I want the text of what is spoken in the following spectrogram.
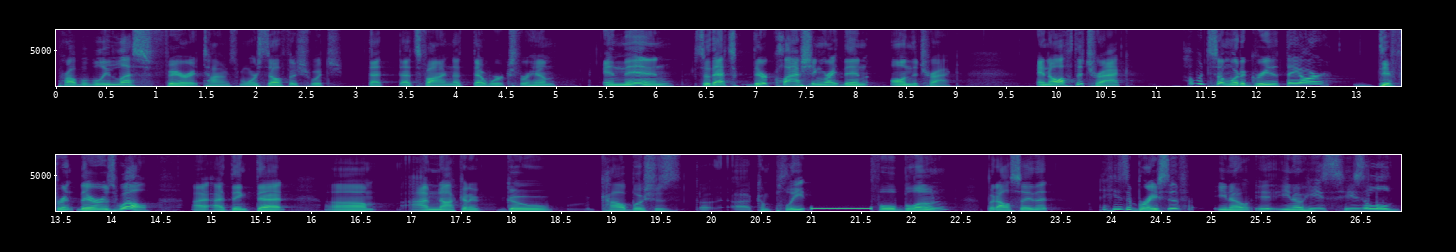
probably less fair at times, more selfish, which that that's fine. That that works for him. And then So that's they're clashing right then on the track. And off the track, I would somewhat agree that they are different there as well. I, I think that um, I'm not going to go Kyle Busch is a, a complete full blown, but I'll say that he's abrasive. You know, it, you know he's he's a little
